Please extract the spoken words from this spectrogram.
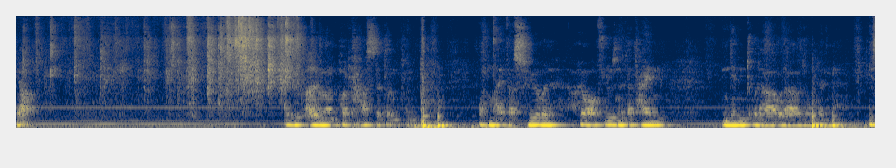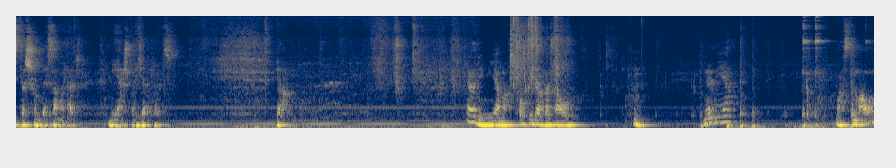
ja. Also gerade wenn man podcastet und, und auch mal etwas höhere, höher auflösende Dateien nimmt oder, oder so, dann ist das schon besser. Man hat mehr Speicherplatz. Ja. Ja, die Mia macht auch wieder Radau. Hm. Ne, Mia? Machst du Mau?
